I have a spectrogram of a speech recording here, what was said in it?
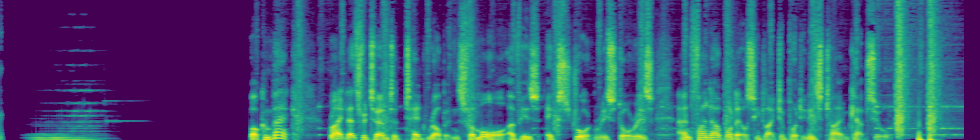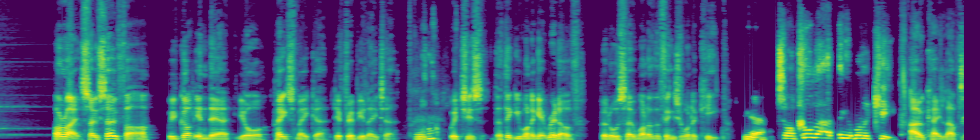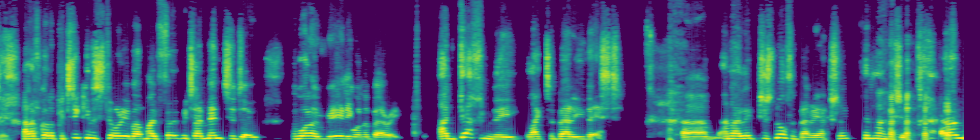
Welcome back. Right, let's return to Ted Robbins for more of his extraordinary stories and find out what else he'd like to put in his time capsule. All right, so so far we've got in there your pacemaker defibrillator, mm-hmm. which is the thing you want to get rid of, but also one of the things you want to keep. Yeah. So I'll call that a thing I want to keep. Okay, lovely. And I've got a particular story about my first, which I meant to do, and what I really want to bury. I definitely like to bury this. Um, and I lived just north of Bury, actually, in Lancashire. Um,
